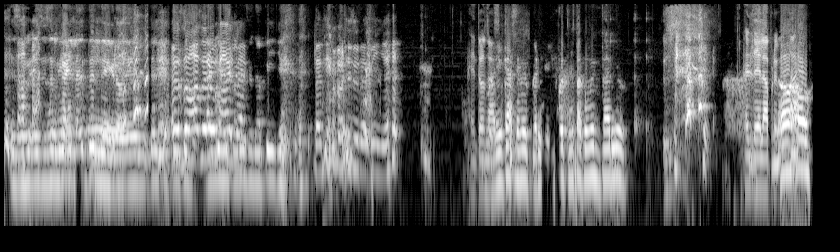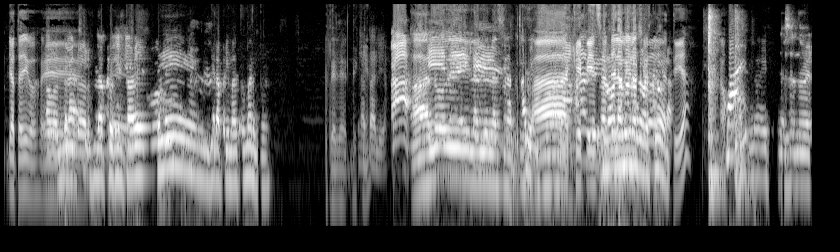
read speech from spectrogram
Ese, ese es el highlight del negro del, del Eso va a ser un highlight. parece una piña. Daniel parece una piña. Entonces, Marica, se me perdió. Fue puta comentario. el de la pregunta, No. ya te digo. eh, De la, de la pregunta de, de, de la prima de tu hermanito. ¿de, de quién? Natalia. Ah, Ah, lo el de la violación. Ah, ¿qué Ah, piensan no, de la no, no, no, violación no, no. ¿No? ¿Cuál? No, es- Esa no era.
